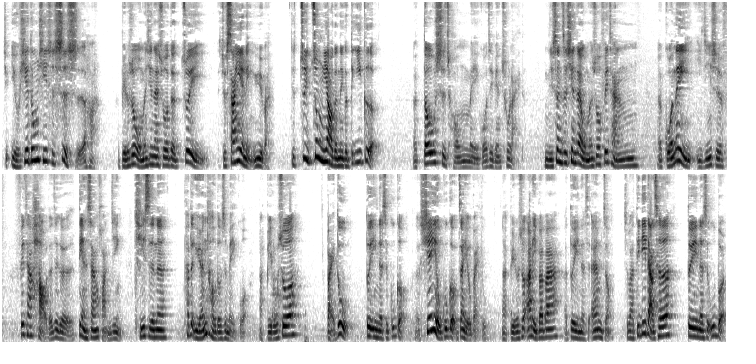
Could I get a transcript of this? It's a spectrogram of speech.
就有些东西是事实哈。比如说我们现在说的最就商业领域吧，就最重要的那个第一个。呃，都是从美国这边出来的。你甚至现在我们说非常，呃，国内已经是非常好的这个电商环境，其实呢，它的源头都是美国啊。比如说，百度对应的是 Google，先有 Google 再有百度啊。比如说阿里巴巴啊，对应的是 M 总，是吧？滴滴打车对应的是 Uber，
